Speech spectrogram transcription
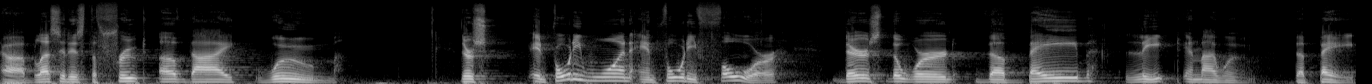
Uh, blessed is the fruit of thy womb. There's in 41 and 44, there's the word the babe leaped in my womb. The babe.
